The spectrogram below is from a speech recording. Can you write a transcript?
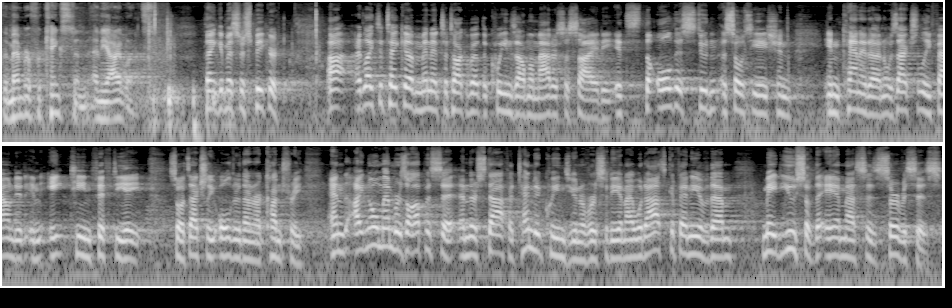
The member for Kingston and the Islands. Thank you, Mr. Speaker. Uh, I'd like to take a minute to talk about the Queen's Alma Mater Society. It's the oldest student association in Canada, and it was actually founded in 1858, so it's actually older than our country. And I know members opposite and their staff attended Queen's University, and I would ask if any of them made use of the AMS's services.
